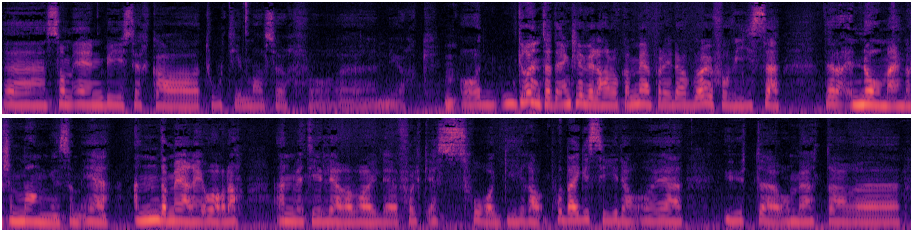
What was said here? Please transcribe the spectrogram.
Eh, som er en by ca. to timer sør for eh, New York. Og grunnen til at jeg egentlig ville ha dere med på det i dag, var jo for å vise det der enorme engasjementet som er enda mer i år da, enn ved tidligere valg. Folk er så gira på begge sider og er ute og møter eh,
